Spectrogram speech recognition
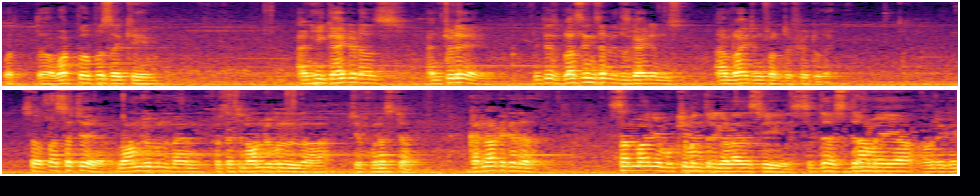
with uh, what purpose I came, and he guided us. And today, with his blessings and with his guidance, I'm right in front of you today. So, for such a honorable man, for such an honorable uh, chief minister, ಕರ್ನಾಟಕದ ಸನ್ಮಾನ್ಯ ಮುಖ್ಯಮಂತ್ರಿಗಳಾದ ಶ್ರೀ ಸಿದ್ದ ಸಿದ್ದರಾಮಯ್ಯ ಅವರಿಗೆ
